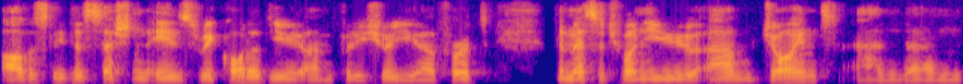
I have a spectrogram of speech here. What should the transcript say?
obviously, this session is recorded. You, I'm pretty sure you have heard the message when you um, joined, and um,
